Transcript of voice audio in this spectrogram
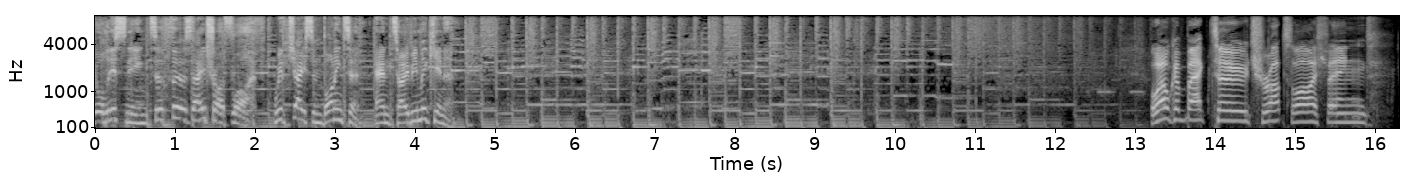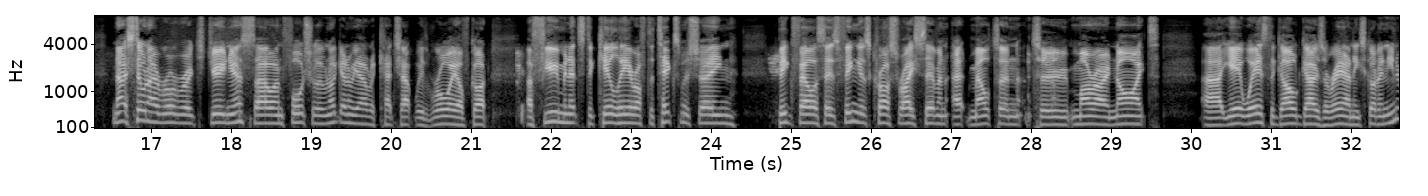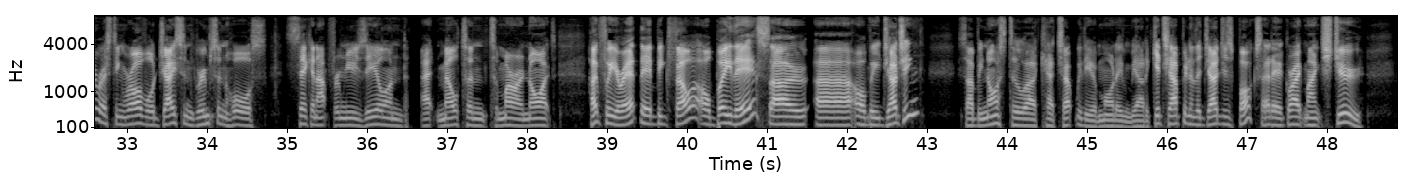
You're listening to Thursday Trots Life with Jason Bonington and Toby McKinnon. Welcome back to Trots Life and no, still no Roy Roots Jr. So unfortunately, we're not going to be able to catch up with Roy. I've got a few minutes to kill here off the text machine. Big fella says, fingers crossed, race seven at Melton tomorrow night. Uh, yeah, where's the gold goes around? He's got an interesting rival, Jason Grimson horse, second up from New Zealand at Melton tomorrow night. Hopefully you're out there, big fella. I'll be there, so uh, I'll be judging. So it'd be nice to uh, catch up with you. I might even be able to get you up into the judges' box. Had our great mate Stu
